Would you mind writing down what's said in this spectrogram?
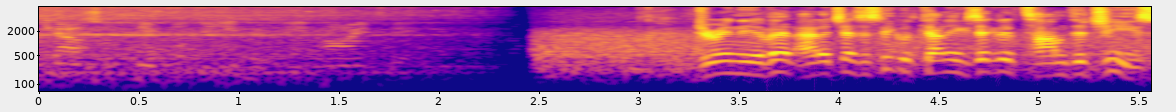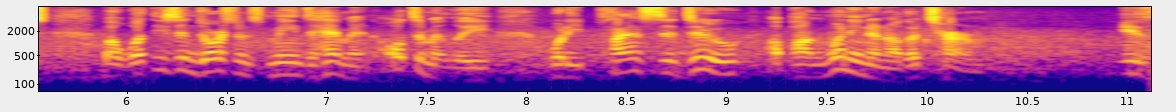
the council people during the event, I had a chance to speak with County Executive Tom DeGise about what these endorsements mean to him and ultimately what he plans to do upon winning another term. He's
